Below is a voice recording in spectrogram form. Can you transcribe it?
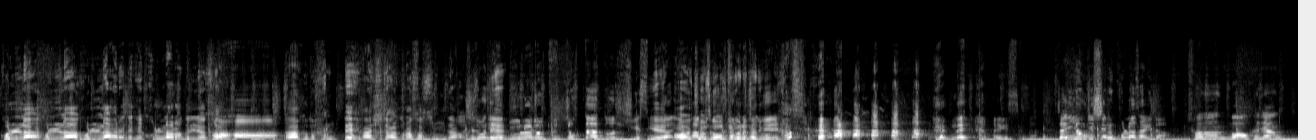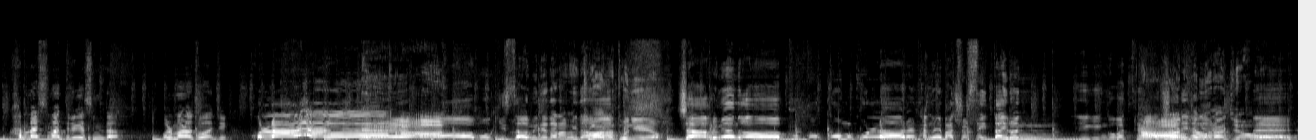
골라 골라 골라 하는데 그게 콜라로 들려서 아하. 아 그래도 한때 아, 시장을 끊었었습니다. 어, 죄송한데 예. 눈을 좀 두 쪽 다 떠주시겠습니까? 예, 아유, 저 방송 너무 피곤해가지고. 예. 네, 알겠습니다. 자, 이용진 씨는 콜라 사이다. 저는 뭐 그냥 한 말씀만 드리겠습니다. 얼마나 좋아하는지 콜라. 아, 뭐 기싸움이 대단합니다. 좋아하는 톤이에요. 자, 그러면 어, 북극곰 콜라를 당연히 맞출 수 있다 이런 얘기인 것 같아요. 아, 그렇죠? 아니죠. 당연하죠. 네.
